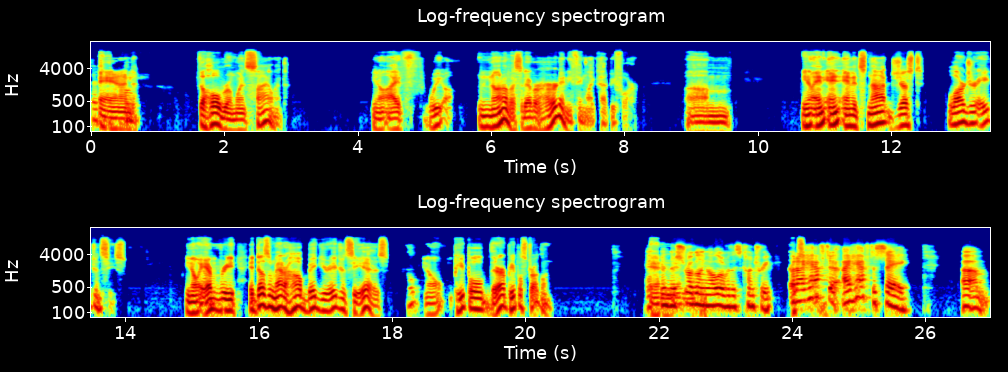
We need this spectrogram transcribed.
That's and cool. the whole room went silent. You know, I've, we, none of us had ever heard anything like that before. Um, you know, and, and, and it's not just larger agencies. You know, every, it doesn't matter how big your agency is, you know, people, there are people struggling and, and they're struggling all over this country. But I have to, I have to say, um,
